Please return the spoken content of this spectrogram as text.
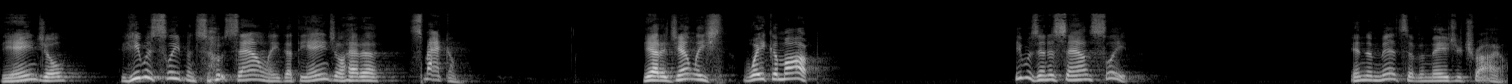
The angel, he was sleeping so soundly that the angel had to smack him. He had to gently wake him up. He was in a sound sleep in the midst of a major trial.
